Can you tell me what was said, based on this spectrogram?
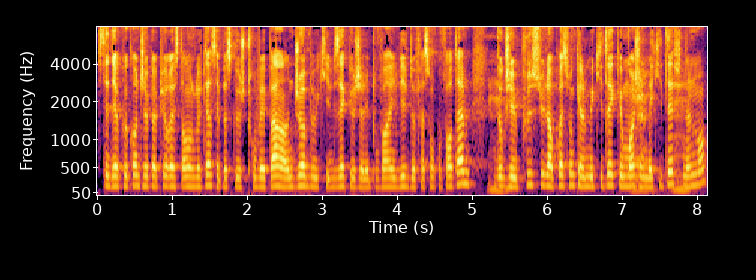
C'est-à-dire que quand j'ai pas pu rester en Angleterre, c'est parce que je trouvais pas un job qui faisait que j'allais pouvoir y vivre de façon confortable. Mhm. Donc j'ai plus eu l'impression qu'elle me quittait que moi je ne la quittais Mhm. finalement.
